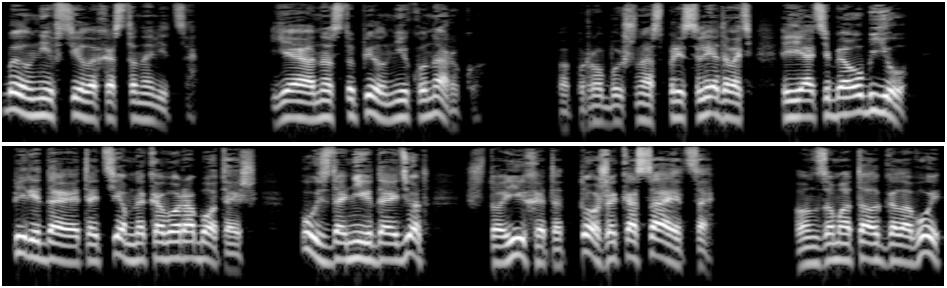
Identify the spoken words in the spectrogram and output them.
был не в силах остановиться. Я наступил Нику на руку. «Попробуешь нас преследовать, и я тебя убью!» Передай это тем, на кого работаешь. Пусть до них дойдет, что их это тоже касается». Он замотал головой,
